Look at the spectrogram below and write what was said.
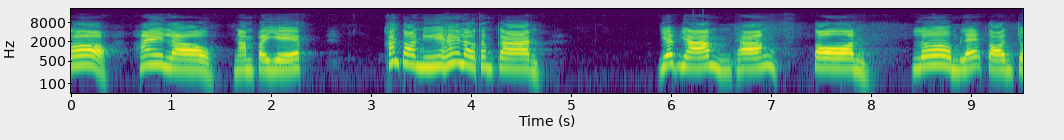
ก็ให้เรานำไปเย็บ ขั้นตอนนี้ให้เราทำการ เย็บย้ำทั้งตอนเริ่มและตอนจ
